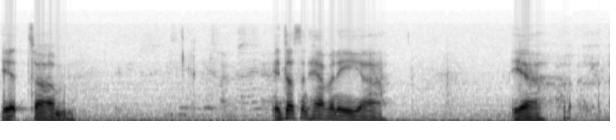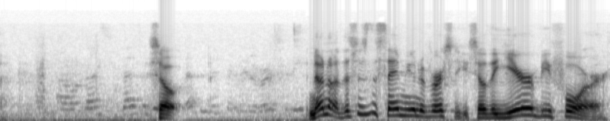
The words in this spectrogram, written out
it, um, it doesn't have any, uh, yeah. So, no, no, this is the same university. So the year before,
